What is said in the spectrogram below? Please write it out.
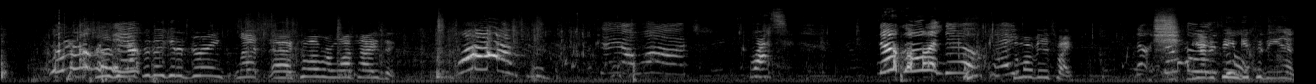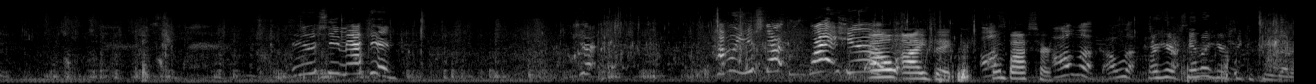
Come over after they get a drink, let uh, come over and watch Isaac. Watch. Okay, I'll watch. Watch. No going to, okay? Come over this way. No, no You gotta see him get to the end. Martin. Sure. How about you start right here? Oh, Isaac. Don't boss her. I'll look, I'll look. Right here. Stand right here so you can see better.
